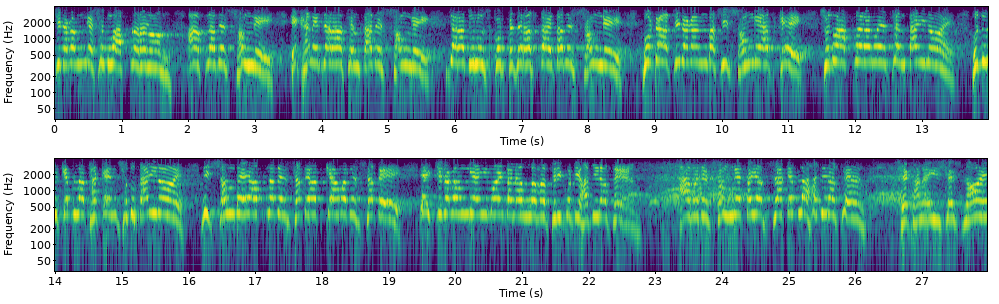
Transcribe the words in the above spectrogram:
চিটাগঙ্গে শুধু আপনারা নন, আপনাদের সঙ্গে, এখানে যারা আছেন তাদের সঙ্গে, যারা জুলুস করতেছে রাস্তায় তাদের সঙ্গে, গোটা চিটাগাংবাসীর সঙ্গে আজকে শুধু আপনারা রয়েছেন তাই নয়, হুজুর কেবলা থাকেন শুধু তাই নয়, নিঃসন্দেহে আপনাদের সাথে, আজকে আমাদের সাথে, এই চিটাগঙ্গে, এই ময়দানে আল্লামা শ্রীকোটি হাজির আছেন। আমাদের সঙ্গে তৈয়ব শাহ কেবলা হাজির আছেন। সেখানেই শেষ নয়।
